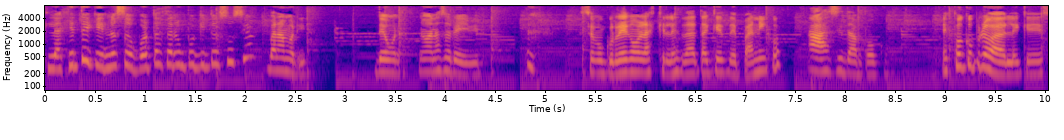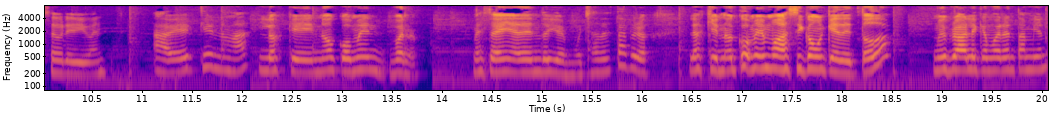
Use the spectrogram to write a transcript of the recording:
la gente que no soporta estar un poquito sucio, van a morir. De una, no van a sobrevivir. Se me ocurría como las que les da ataques de pánico. Ah, sí, tampoco. Es poco probable que sobrevivan. A ver, ¿qué nomás? Los que no comen, bueno, me estoy añadiendo yo en muchas de estas, pero los que no comemos así como que de todo, muy probable que mueran también.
